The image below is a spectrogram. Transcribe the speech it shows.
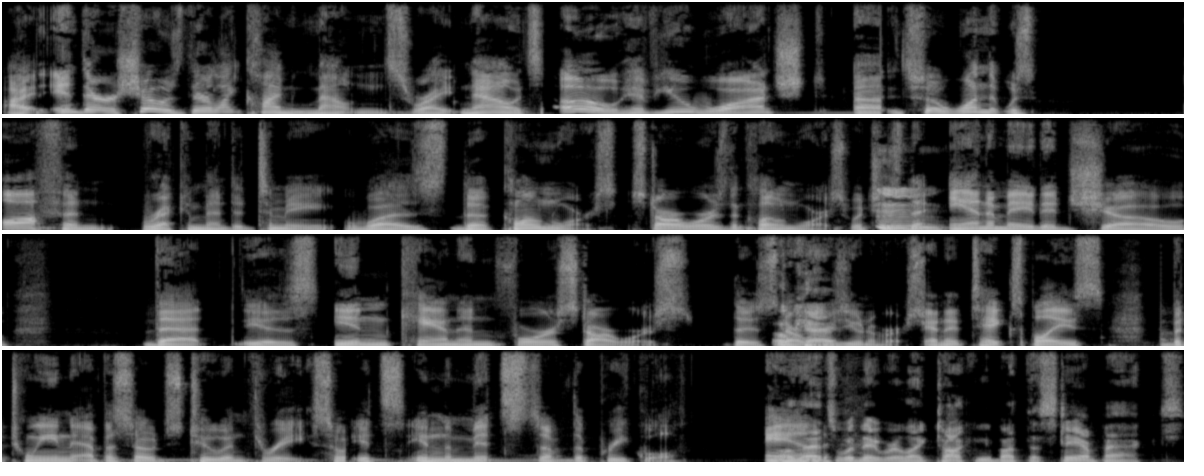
I and there are shows. They're like climbing mountains. Right now, it's oh, have you watched? Uh, so one that was often recommended to me was the Clone Wars, Star Wars: The Clone Wars, which is Mm. the animated show that is in canon for Star Wars. The Star Okay. Wars universe. And it takes place between episodes two and three. So it's in the midst of the prequel. Oh, And that's when they were like talking about the Stamp Act.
